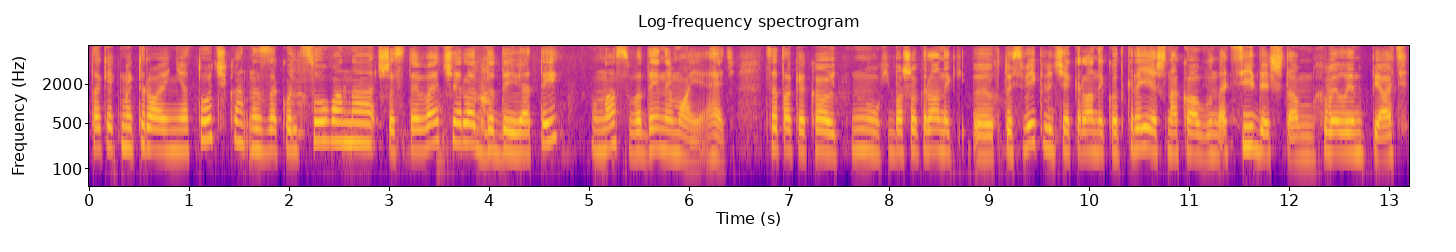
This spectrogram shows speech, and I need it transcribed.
Так як ми крайня точка, не закольцована, з 6 вечора до 9 у нас води немає. Геть. Це так, як кажуть, ну хіба що краник е, хтось виключить, краник відкриєш на каву, націдеш там хвилин п'ять,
